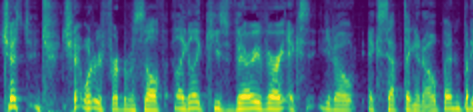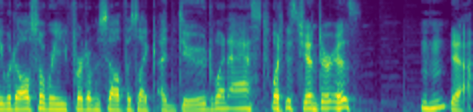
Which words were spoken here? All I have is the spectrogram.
just Chet would refer to himself like like he's very very ex, you know accepting and open, but he would also refer to himself as like a dude when asked what his gender is. Mm-hmm. Yeah.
